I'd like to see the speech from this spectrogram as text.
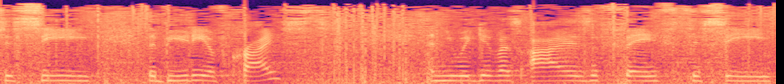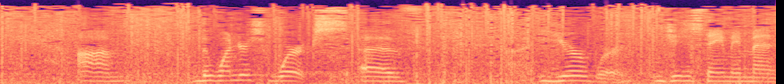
to see the beauty of Christ, and you would give us eyes of faith to see um, the wondrous works of your word. In Jesus' name, amen.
